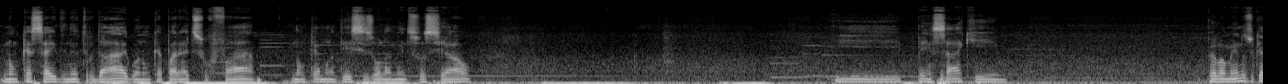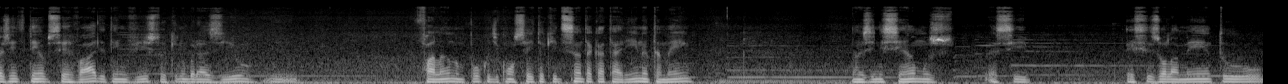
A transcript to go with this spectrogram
não quer sair de dentro da água, não quer parar de surfar, não quer manter esse isolamento social. E pensar que pelo menos o que a gente tem observado e tem visto aqui no Brasil, falando um pouco de conceito aqui de Santa Catarina também, nós iniciamos esse esse isolamento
